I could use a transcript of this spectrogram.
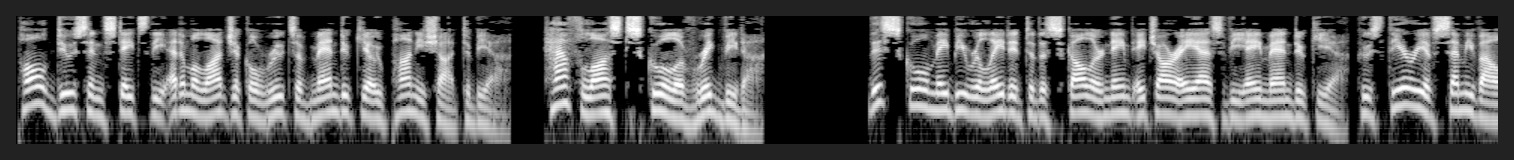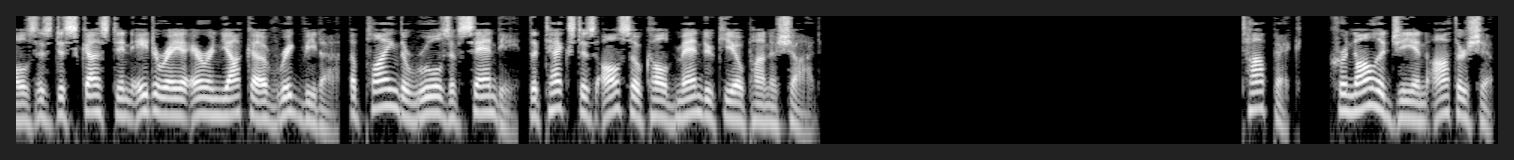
Paul Deussen states the etymological roots of Mandukya Upanishad to be a half-lost school of Rigveda. This school may be related to the scholar named Hrasva Mandukya, whose theory of semivowels is discussed in Aitareya Aranyaka of Rigveda, applying the rules of Sandhi. The text is also called Mandukyopanishad. Topic: Chronology and authorship.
